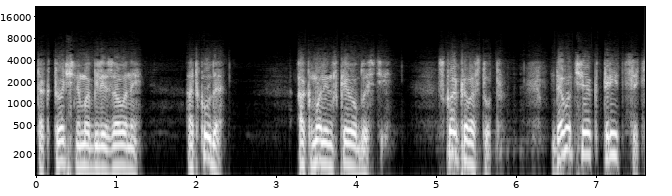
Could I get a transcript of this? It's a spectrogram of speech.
Так точно, мобилизованы. Откуда? Акмолинской области. Сколько вас тут? Да вот человек тридцать.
